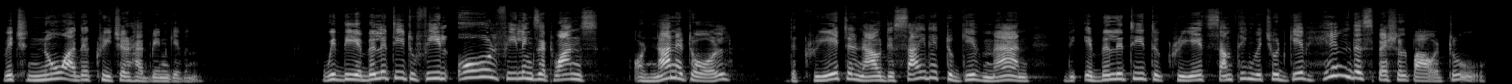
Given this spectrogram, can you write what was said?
which no other creature had been given. With the ability to feel all feelings at once, or none at all, the Creator now decided to give man the ability to create something which would give him the special power too,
